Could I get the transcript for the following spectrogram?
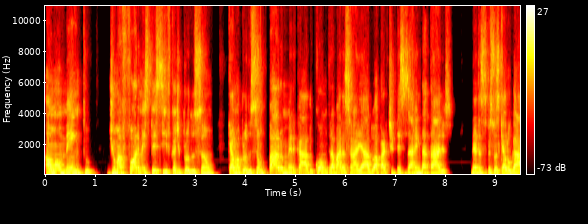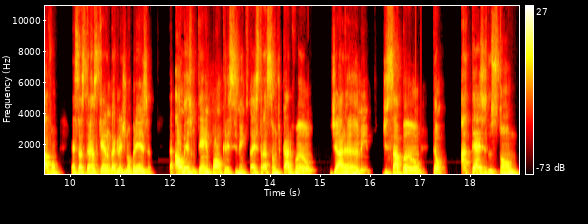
Há um aumento de uma forma específica de produção, que é uma produção para o mercado com trabalho assalariado a partir desses arrendatários, né, dessas pessoas que alugavam essas terras que eram da grande nobreza. Ao mesmo tempo, há um crescimento da extração de carvão, de arame, de sabão. Então, a tese do Stone,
